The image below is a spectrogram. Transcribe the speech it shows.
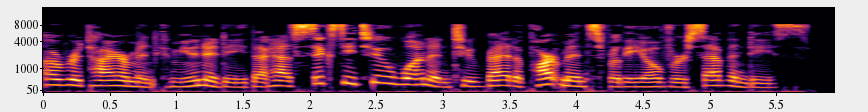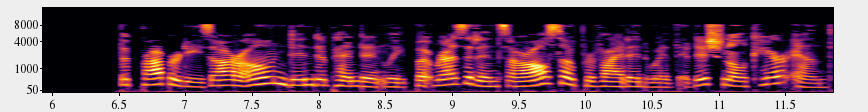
a retirement community that has 62 one- and two-bed apartments for the over 70s. The properties are owned independently but residents are also provided with additional care and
